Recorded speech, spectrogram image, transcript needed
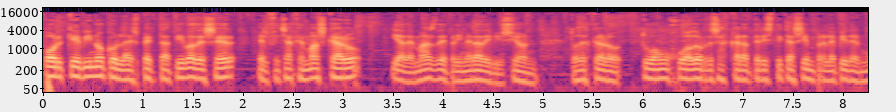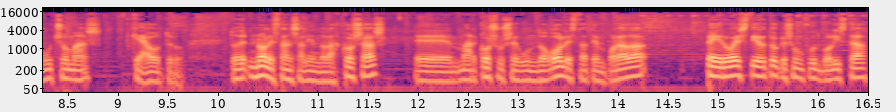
porque vino con la expectativa de ser el fichaje más caro y además de primera división. Entonces, claro, tú a un jugador de esas características siempre le pides mucho más que a otro. Entonces, no le están saliendo las cosas. eh, marcó su segundo gol esta temporada, pero es cierto que es un futbolista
